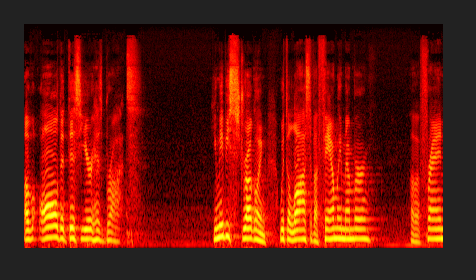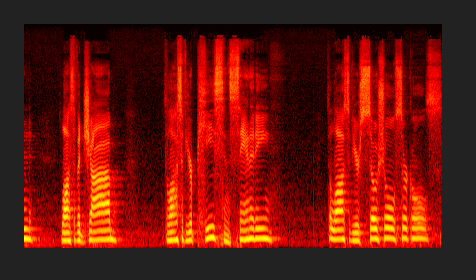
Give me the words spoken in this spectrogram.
of all that this year has brought. You may be struggling with the loss of a family member, of a friend, loss of a job, the loss of your peace and sanity, the loss of your social circles,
